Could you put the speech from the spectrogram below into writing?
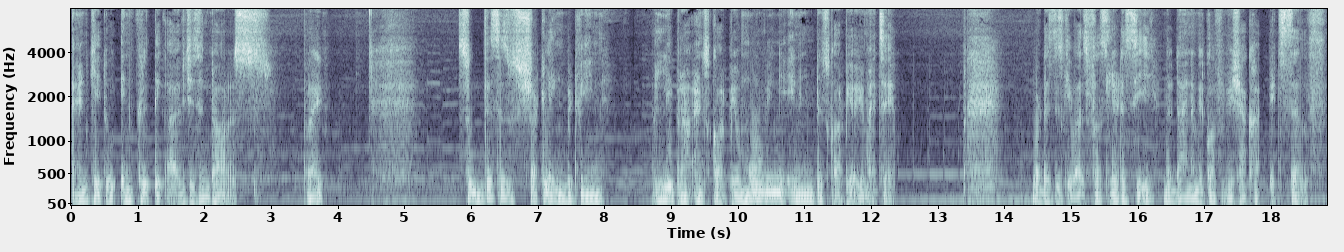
and Ketu in Kritika, which is in Taurus right? So this is shuttling between Libra and Scorpio, moving into Scorpio, you might say. What does this give us? First, let us see the dynamic of Vishakha itself.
